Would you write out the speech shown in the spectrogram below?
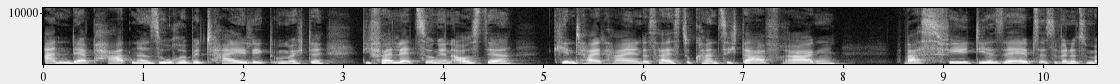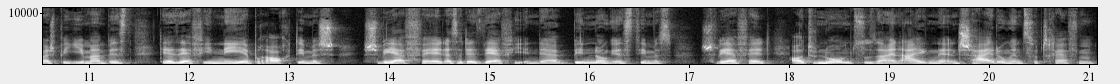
an der Partnersuche beteiligt und möchte die Verletzungen aus der Kindheit heilen. Das heißt, du kannst dich da fragen, was fehlt dir selbst? Also wenn du zum Beispiel jemand bist, der sehr viel Nähe braucht, dem es schwer fällt, also der sehr viel in der Bindung ist, dem es schwer fällt, autonom zu sein, eigene Entscheidungen zu treffen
